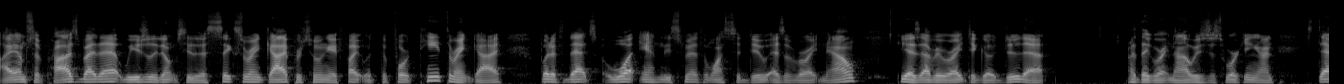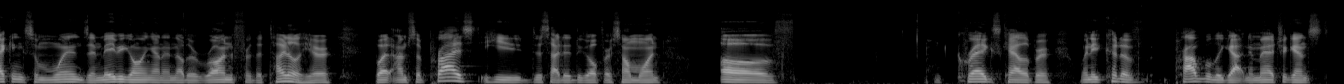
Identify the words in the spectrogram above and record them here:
I am surprised by that. We usually don't see the sixth ranked guy pursuing a fight with the 14th ranked guy. But if that's what Anthony Smith wants to do as of right now, he has every right to go do that. I think right now he's just working on stacking some wins and maybe going on another run for the title here. But I'm surprised he decided to go for someone of Craig's caliber when he could have probably gotten a match against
